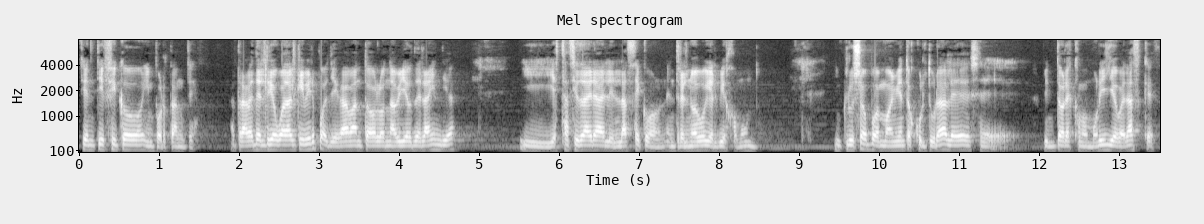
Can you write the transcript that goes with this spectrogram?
científico importante. A través del río Guadalquivir pues llegaban todos los navíos de la India y esta ciudad era el enlace con, entre el nuevo y el viejo mundo. Incluso pues, movimientos culturales, eh, pintores como Murillo, Velázquez,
